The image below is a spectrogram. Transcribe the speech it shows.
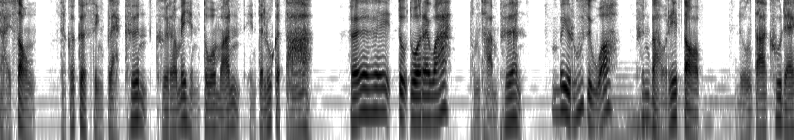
ฉายส่อง แต่ก็เกิดสิ่งแปลกขึ้น คือเราไม่เห็นตัวมัน เห็นแต่ลูกตา เฮ้ยตุตัวอะไรวะ ผมถามเพื่อน ไม่รู้สิวะ เพื่อนบ่าวรีบตอบ ดวงตาคู่แดง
